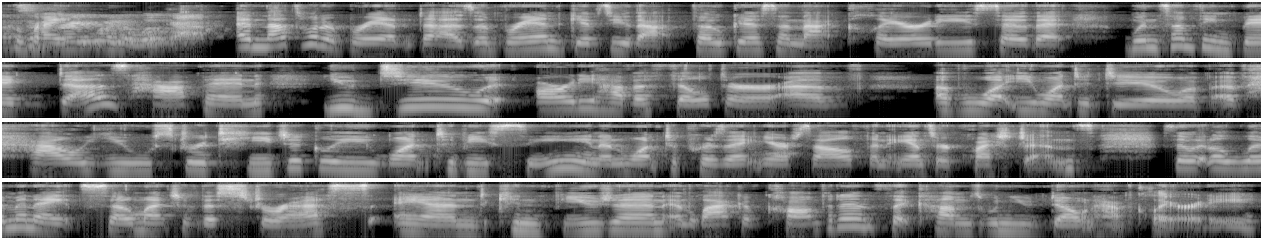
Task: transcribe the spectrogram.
That's right. a great way to look at it. And that's what a brand does. A brand gives you that focus and that clarity so that when something big does happen, you do already have a filter of of what you want to do, of, of how you strategically want to be seen and want to present yourself and answer questions. So it eliminates so much of the stress and confusion and lack of confidence that comes when you don't have clarity.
